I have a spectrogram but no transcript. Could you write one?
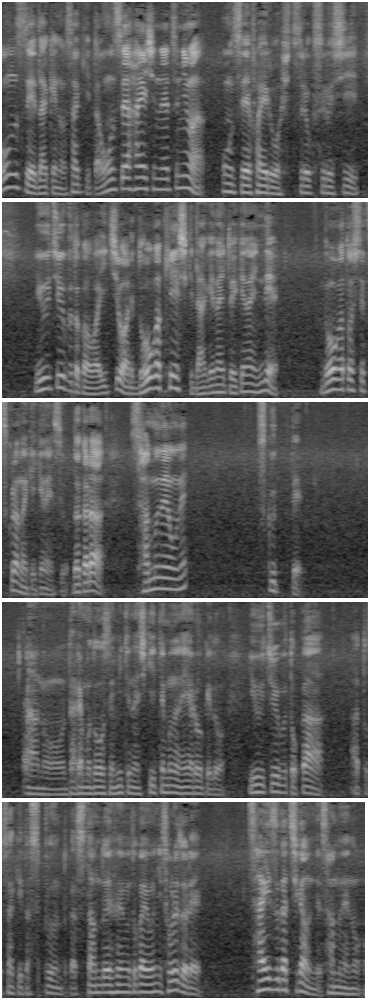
音声だけのさっき言った音声配信のやつには音声ファイルを出力するし、YouTube とかは一応あれ動画形式で上げないといけないんで、動画として作らなきゃいけないんですよ。だから、サムネをね、作って、あの、誰もどうせ見てないし聞いてもないやろうけど、YouTube とか、あとさっき言ったスプーンとか、スタンド FM とか用にそれぞれサイズが違うんで、サムネの。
